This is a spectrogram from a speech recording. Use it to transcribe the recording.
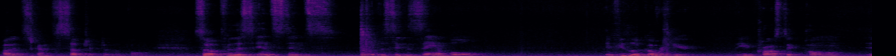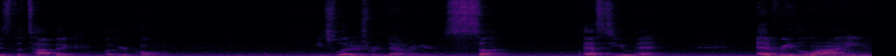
Probably describe the subject of the poem. So for this instance, or this example, if you look over here, the acrostic poem is the topic of your poem. Each letter is written down right here. Sun. S-U-N. Every line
